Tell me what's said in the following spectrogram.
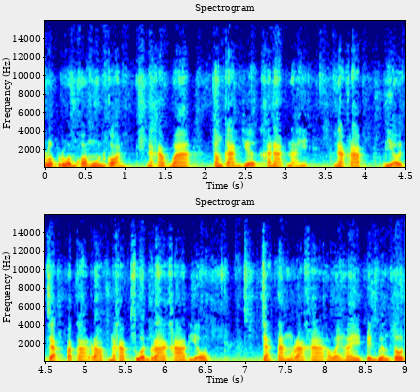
รวบรวมข้อมูลก่อนนะครับ ว่าต้องการเยอะขนาดไหน นะครับ เดี๋ยวจะประกาศรับนะครับ ส่วนราคาเดี๋ยวจะตั้งราคาเอาไว้ให้เป็นเบื้องต้น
